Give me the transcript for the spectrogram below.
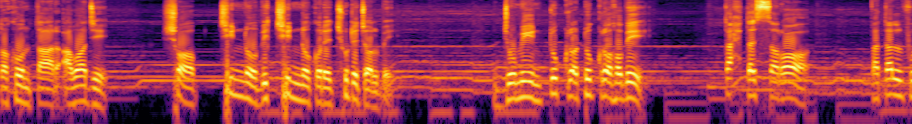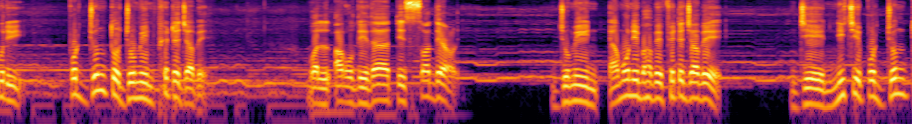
তখন তার আওয়াজে সব ছিন্ন বিচ্ছিন্ন করে ছুটে চলবে। জমিন টুকরো টুকরো হবে তাহতাসার পাতালফুরি পর্যন্ত জমিন ফেটে যাবে ওয়াল আরদি যাতি সাদঈ জমিন এমনইভাবে ফেটে যাবে যে নিচে পর্যন্ত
